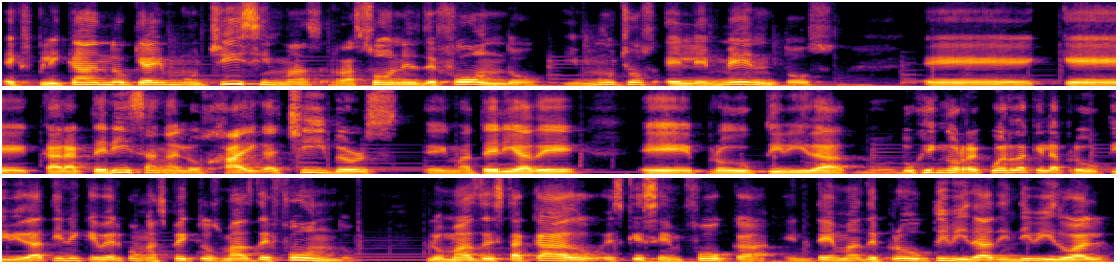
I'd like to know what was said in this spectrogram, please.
explicando que hay muchísimas razones de fondo y muchos elementos eh, que caracterizan a los high achievers en materia de eh, productividad. ¿no? Nos recuerda que la productividad tiene que ver con aspectos más de fondo. Lo más destacado es que se enfoca en temas de productividad individual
